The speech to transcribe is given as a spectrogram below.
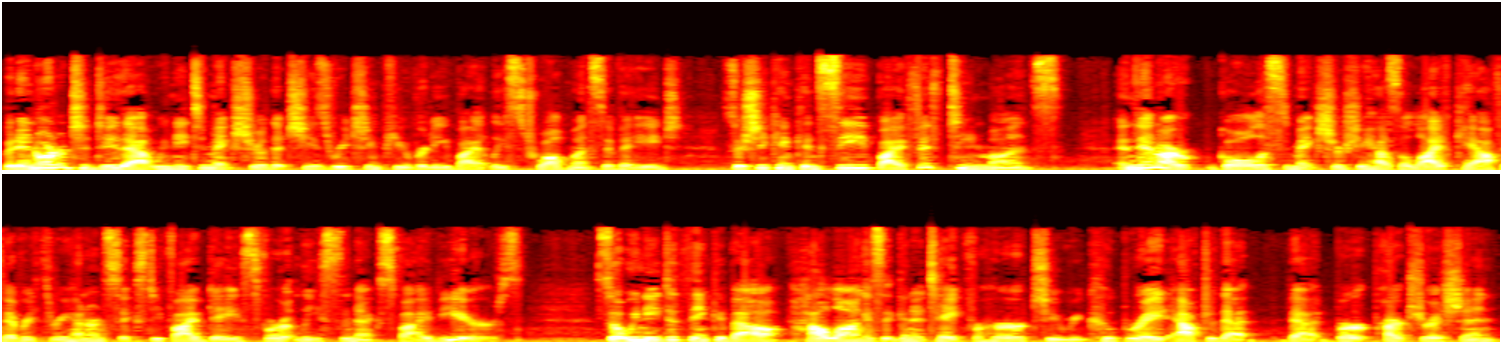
But in order to do that, we need to make sure that she's reaching puberty by at least 12 months of age so she can conceive by 15 months. And then our goal is to make sure she has a live calf every 365 days for at least the next five years. So we need to think about how long is it going to take for her to recuperate after that, that parturition.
